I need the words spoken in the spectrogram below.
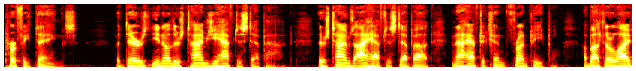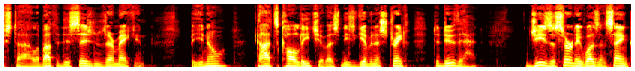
perfect things. But there's, you know, there's times you have to step out. There's times I have to step out and I have to confront people about their lifestyle, about the decisions they're making. But you know, God's called each of us and He's given us strength to do that. Jesus certainly wasn't saying,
